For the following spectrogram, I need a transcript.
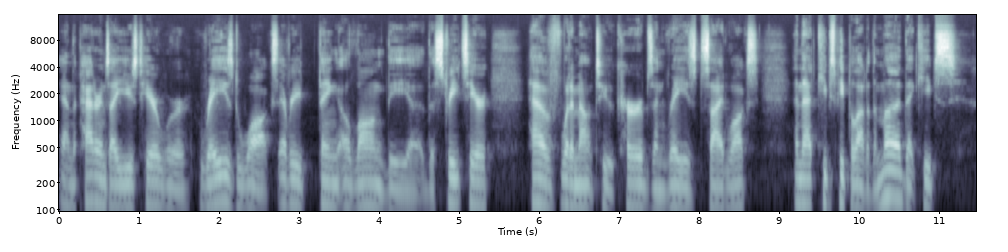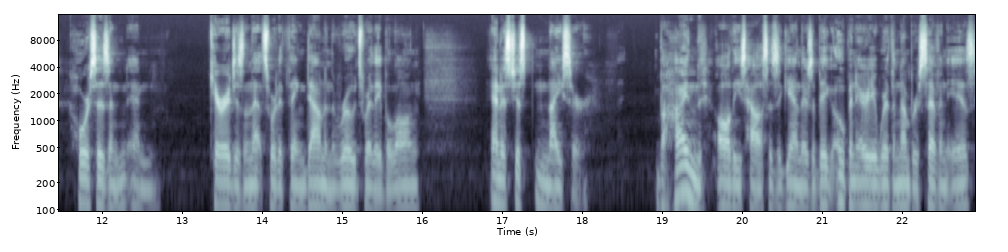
And the patterns I used here were raised walks. Everything along the uh, the streets here have what amount to curbs and raised sidewalks, and that keeps people out of the mud. That keeps horses and, and carriages and that sort of thing down in the roads where they belong. And it's just nicer. Behind all these houses, again, there's a big open area where the number seven is,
